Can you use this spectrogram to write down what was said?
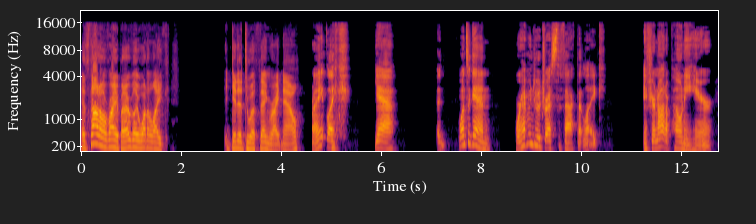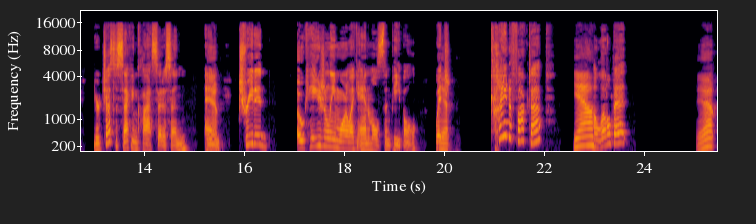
it's not all right, but I really want to like get into a thing right now. right? Like yeah. Uh, once again, we're having to address the fact that like if you're not a pony here, you're just a second-class citizen and treated occasionally more like animals than people, which Yep. kind of fucked up Yeah, a little bit. yep.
